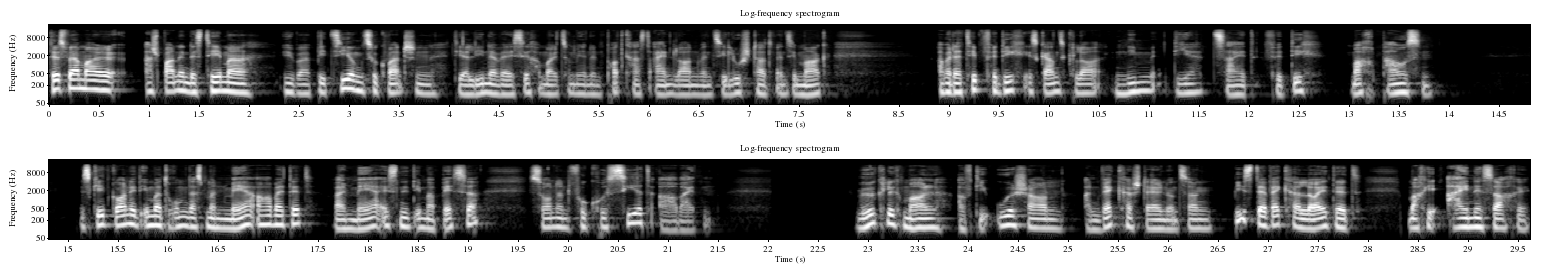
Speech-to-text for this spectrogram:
Das wäre mal ein spannendes Thema über Beziehungen zu quatschen. Die Alina werde ich sicher mal zu mir in den Podcast einladen, wenn sie Lust hat, wenn sie mag. Aber der Tipp für dich ist ganz klar, nimm dir Zeit für dich, mach Pausen. Es geht gar nicht immer darum, dass man mehr arbeitet, weil mehr ist nicht immer besser, sondern fokussiert arbeiten. Wirklich mal auf die Uhr schauen, an Wecker stellen und sagen, bis der Wecker läutet, mache ich eine Sache,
